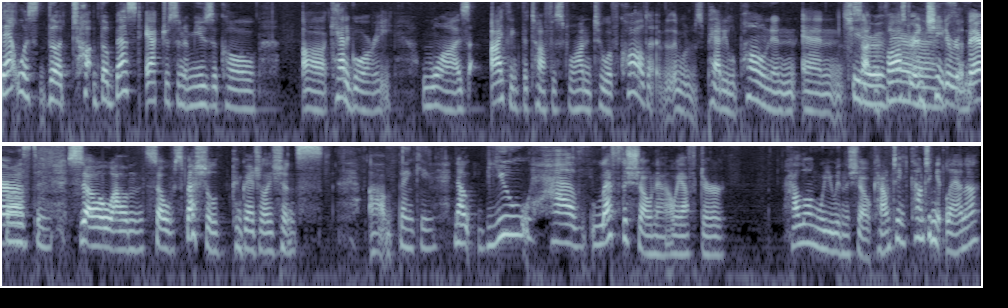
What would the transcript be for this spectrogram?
that was the the best actress in a musical uh, category was I think the toughest one to have called it was Patti LuPone and and Sutton Rivera, Foster and Chita Sutton Rivera. Foster. So um, so special congratulations. Um, Thank you. now you have left the show now after how long were you in the show? Counting counting Atlanta,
